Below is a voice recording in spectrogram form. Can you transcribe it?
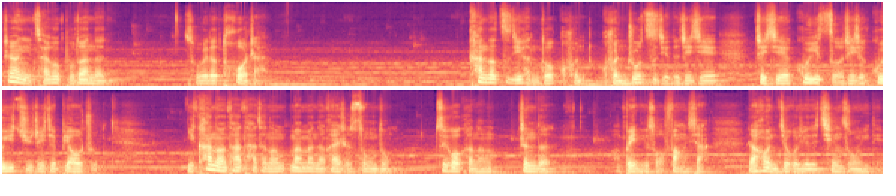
这样你才会不断的所谓的拓展，看到自己很多捆捆住自己的这些这些规则、这些规矩、这些标准，你看到它，它才能慢慢的开始松动，最后可能真的被你所放下，然后你就会觉得轻松一点。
